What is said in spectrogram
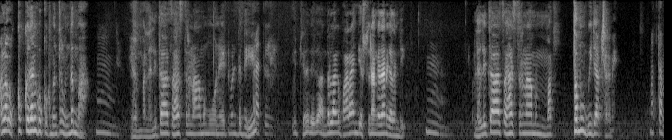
అలా ఒక్కొక్క దానికి ఒక్కొక్క మంత్రం ఉందమ్మా లలితా సహస్రనామము అనేటువంటిది చిన్నది ఏదో అందరిలాగా పారాయణ చేస్తున్నాం కదా అని కదండి. లలితా సహస్రనామం మొత్తము బీజాక్షరమే మొత్తం.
